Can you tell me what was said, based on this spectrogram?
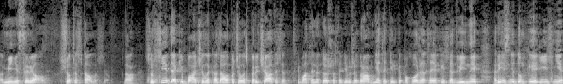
міні-серіал, що це сталося. Да. Сусіди, які бачили, казали, почали сперечатися. Хіба це не той, що сидів вже брав? Ні, це тільки похоже, це якийсь двійник, різні думки, різні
